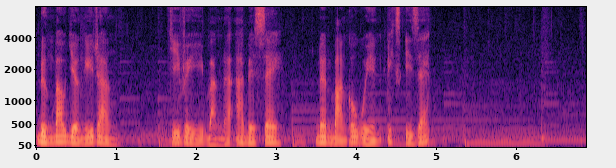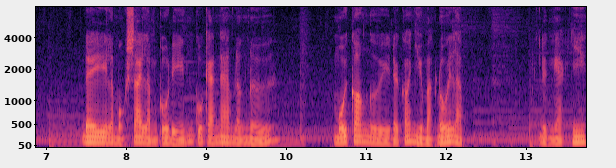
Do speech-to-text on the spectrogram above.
Đừng bao giờ nghĩ rằng chỉ vì bạn đã ABC nên bạn có quyền XYZ. Đây là một sai lầm cổ điển của cả nam lẫn nữ. Mỗi con người đều có nhiều mặt đối lập. Đừng ngạc nhiên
